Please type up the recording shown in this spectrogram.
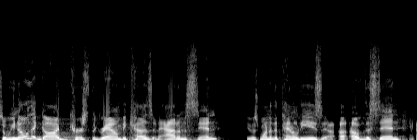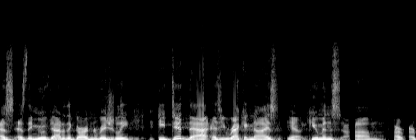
So we know that God cursed the ground because of Adam's sin. It was one of the penalties uh, uh, of the sin as, as they moved out of the garden originally. He did that as he recognized you know, humans um, are, are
